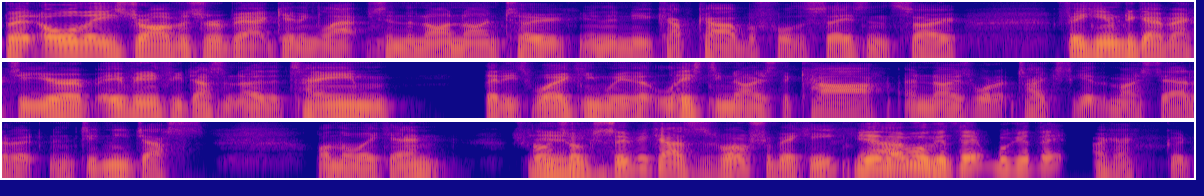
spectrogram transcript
But all these drivers are about getting laps in the 992 in the new Cup car before the season. So for him to go back to Europe, even if he doesn't know the team that he's working with, at least he knows the car and knows what it takes to get the most out of it. And didn't he just on the weekend? Should probably Yeah. talk supercars as well, Shebeki. Yeah, no, we'll Um, get there. We'll get there. Okay, good.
